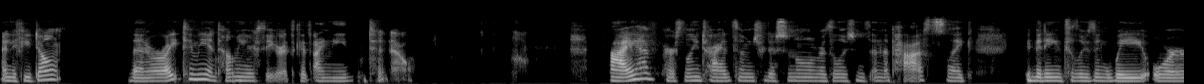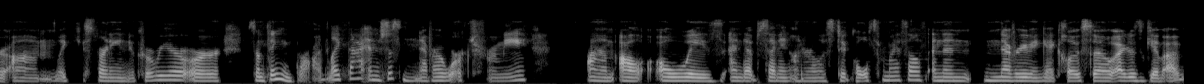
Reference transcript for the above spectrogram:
And if you don't, then write to me and tell me your secrets because I need to know. I have personally tried some traditional resolutions in the past, like committing to losing weight or um, like starting a new career or something broad like that. And it's just never worked for me. Um, I'll always end up setting unrealistic goals for myself and then never even get close. So I just give up.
